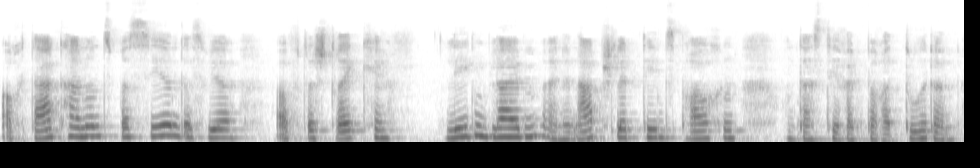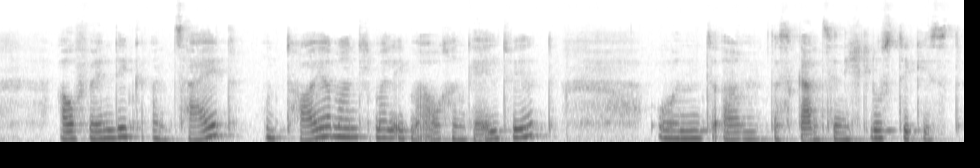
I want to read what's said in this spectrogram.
Auch da kann uns passieren, dass wir auf der Strecke liegen bleiben, einen Abschleppdienst brauchen und dass die Reparatur dann aufwendig an Zeit und teuer manchmal eben auch an Geld wird und ähm, das Ganze nicht lustig ist.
